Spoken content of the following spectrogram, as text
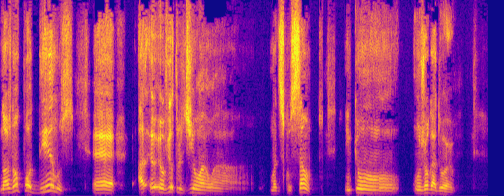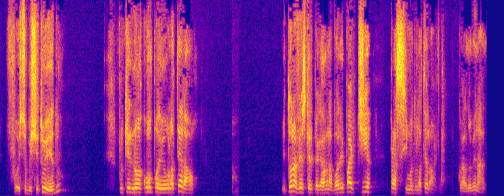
nós não podemos. É, eu, eu, vi outro dia uma, uma, uma discussão em que um, um jogador foi substituído porque ele não acompanhou o lateral. E toda vez que ele pegava na bola, ele partia para cima do lateral, com ela dominada.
